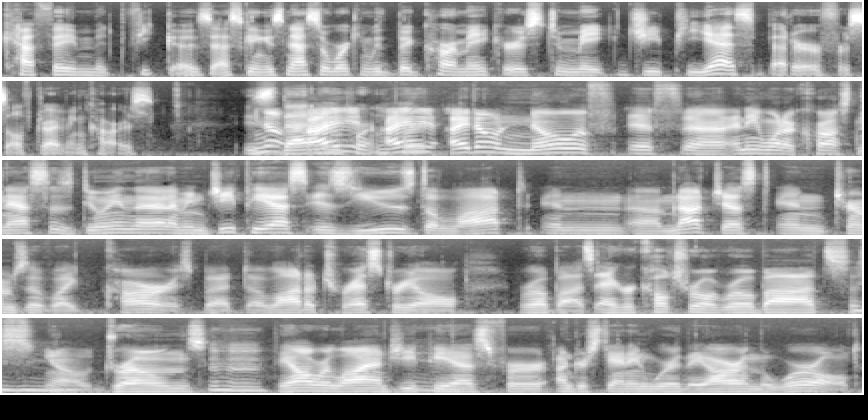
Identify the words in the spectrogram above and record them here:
Cafe Medfika is asking, is NASA working with big car makers to make GPS better for self-driving cars? Is know, that I, an important I? I don't know if, if uh, anyone across NASA is doing that. I mean, GPS is used a lot in um, not just in terms of like cars, but a lot of terrestrial robots, agricultural robots, s- you know, drones. They all rely on GPS for understanding where they are in the world.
